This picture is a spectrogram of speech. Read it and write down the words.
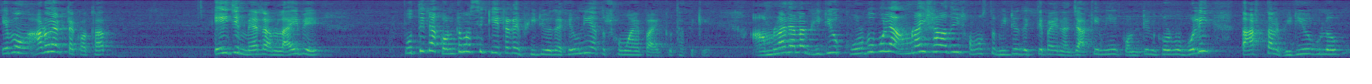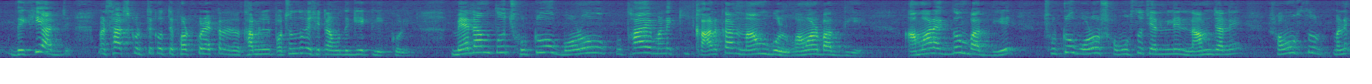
এবং আরও একটা কথা, এই যে ম্যাডাম লাইভে প্রতিটা কন্ট্রোভার্সি ক্রিয়েটারের ভিডিও দেখে, উনি এত সময় পায় কোথা থেকে? আমরা যারা ভিডিও করব বলে আমরাই সারাদিন সমস্ত ভিডিও দেখতে পাই না, যাকে নিয়ে কন্টেন্ট করব বলি, তার তার ভিডিওগুলো দেখি আর মানে সার্চ করতে করতে ফট করে একটা থামনেল পছন্দ হলে সেটার মধ্যে গিয়ে ক্লিক করি। ম্যাডাম তো ছোট, বড়, কোথায় মানে কি, কার কার নাম বলব? আমার বাদ দিয়ে। আমার একদম বাদ দিয়ে ছোট, বড়, সমস্ত চ্যানেলের নাম জানে সমস্ত মানে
